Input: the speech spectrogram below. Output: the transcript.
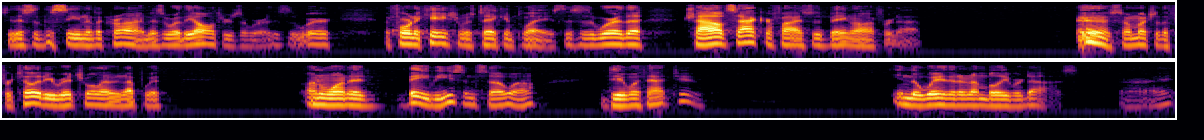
See, this is the scene of the crime. This is where the altars were. This is where the fornication was taking place. This is where the child sacrifice was being offered up. so much of the fertility ritual ended up with unwanted babies, and so, well, deal with that too. In the way that an unbeliever does. All right?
